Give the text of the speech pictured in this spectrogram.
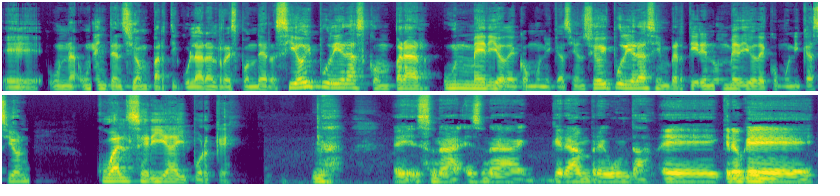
eh, una, una, intención particular al responder. Si hoy pudieras comprar un medio de comunicación, si hoy pudieras invertir en un medio de comunicación, ¿cuál sería y por qué? Eh, es, una, es una gran pregunta. Eh, creo que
